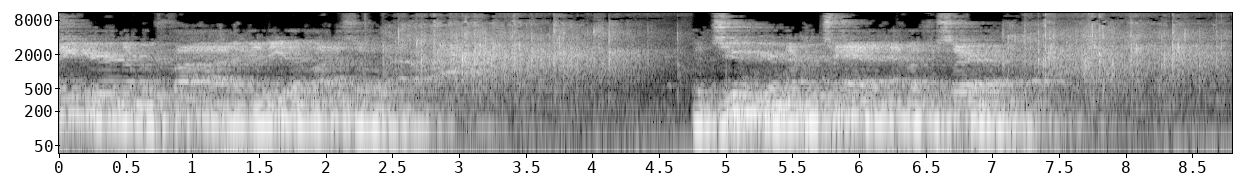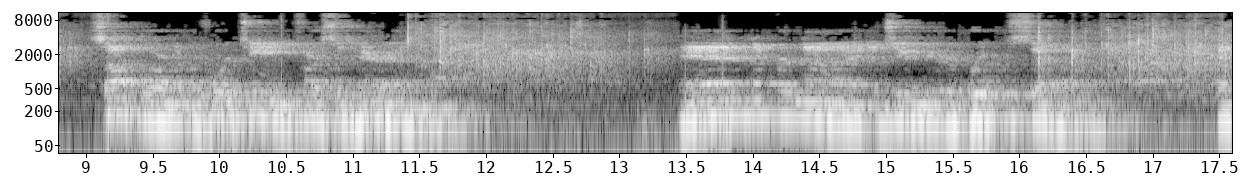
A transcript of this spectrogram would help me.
Senior, number five, Anita Lazo. The junior, number 10, Emma Casera. Sophomore, number 14, Carson Heron. And number nine, a junior, Brooke Sell. Head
